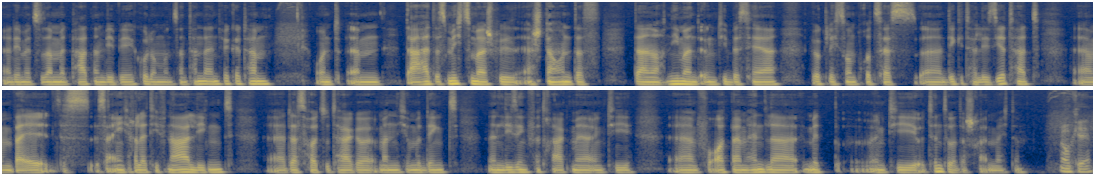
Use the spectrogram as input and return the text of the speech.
äh, den wir zusammen mit Partnern wie Vehiculum und Santander entwickelt haben. Und ähm, da hat es mich zum Beispiel erstaunt, dass da noch niemand irgendwie bisher wirklich so einen Prozess digitalisiert hat, ähm, weil das ist eigentlich relativ naheliegend, dass heutzutage man nicht unbedingt einen Leasingvertrag mehr irgendwie äh, vor Ort beim Händler mit irgendwie Tinte unterschreiben möchte. Okay.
